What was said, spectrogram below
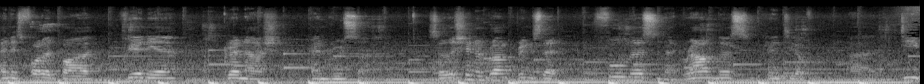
and is followed by Viognier, Grenache and Roussanne. So the Chenin Blanc brings that fullness and that roundness, plenty of uh, deep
